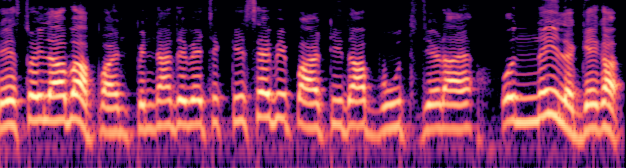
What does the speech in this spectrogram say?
ਤੇ ਇਸ ਤੋਂ ਇਲਾਵਾ ਪੰਜ ਪਿੰਡਾਂ ਦੇ ਵਿੱਚ ਕਿਸੇ ਵੀ ਪਾਰਟੀ ਦਾ ਬੂਥ ਜਿਹੜਾ ਹੈ, ਉਹ ਨਹੀਂ ਲੱਗੇਗਾ।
